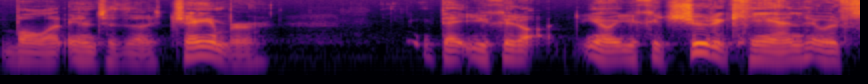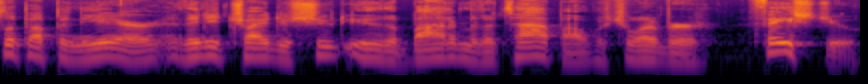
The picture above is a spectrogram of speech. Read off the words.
bullet into the chamber that you could you know you could shoot a can it would flip up in the air and then you tried to shoot either the bottom or the top out whichever faced you.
